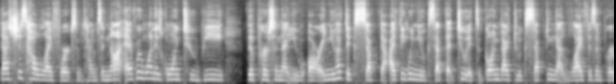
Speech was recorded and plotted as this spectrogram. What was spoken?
That's just how life works sometimes. And not everyone is going to be the person that you are. And you have to accept that. I think when you accept that too, it's going back to accepting that life isn't per-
